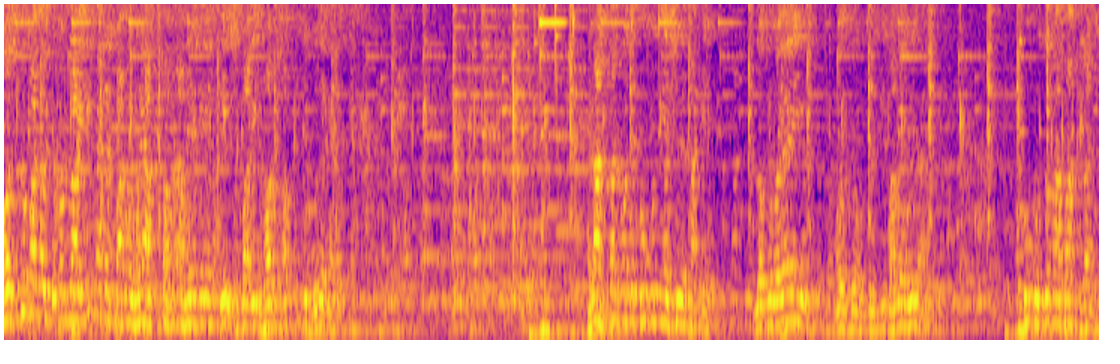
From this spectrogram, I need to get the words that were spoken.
মজদু পাগল যখন লাইলির নামে পাগল হয়ে আত্মহারা হয়ে গেলেন, দেশ, বাড়ি, ঘর, সবকিছু ভুলে গেলেন। রাস্তার মধ্যে কুকুর নিয়ে শুয়ে থাকে। লোকে বলে, "এই মজনু, তুই কি ভালো হইলা কুকুর তো নাপাক প্রাণী।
